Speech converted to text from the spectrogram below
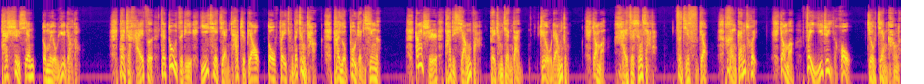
他事先都没有预料到。但是孩子在肚子里一切检查指标都非常的正常，他又不忍心了。当时他的想法非常简单，只有两种：要么孩子生下来，自己死掉，很干脆。”要么肺移植以后就健康了，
